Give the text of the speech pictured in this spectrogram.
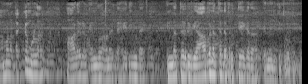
നമ്മളടക്കമുള്ള ആളുകൾ എന്നതാണ് ലഹരിയുടെ ഇന്നത്തെ ഒരു വ്യാപനത്തിന്റെ പ്രത്യേകത എന്ന് എനിക്ക് തോന്നുന്നു.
